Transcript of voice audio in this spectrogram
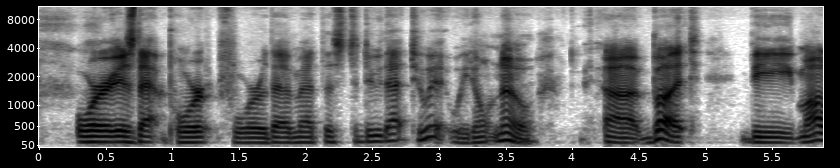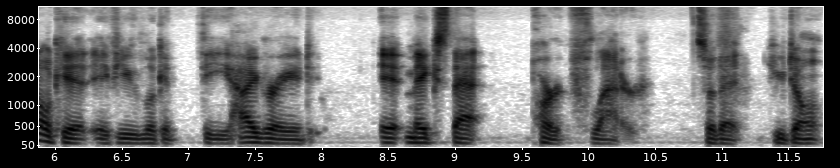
or is that port for the Methuss to do that to it? We don't know. Uh, but the model kit, if you look at the high grade, it makes that part flatter so that you don't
